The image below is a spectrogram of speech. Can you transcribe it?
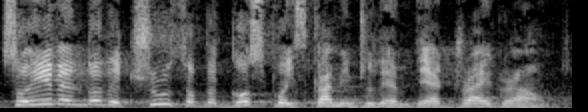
So even though the truth of the gospel is coming to them, they are dry ground.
